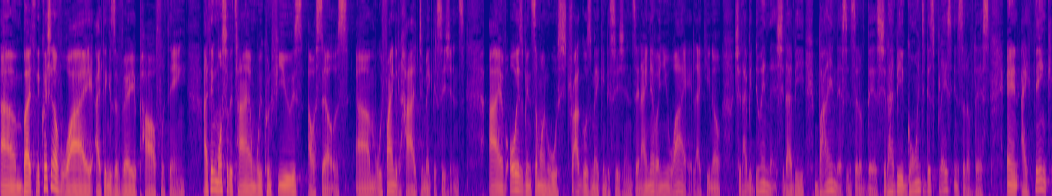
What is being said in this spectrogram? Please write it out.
Um, but the question of why I think is a very powerful thing. I think most of the time we confuse ourselves. Um, we find it hard to make decisions. I've always been someone who struggles making decisions and I never knew why. Like, you know, should I be doing this? Should I be buying this instead of this? Should I be going to this place instead of this? And I think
